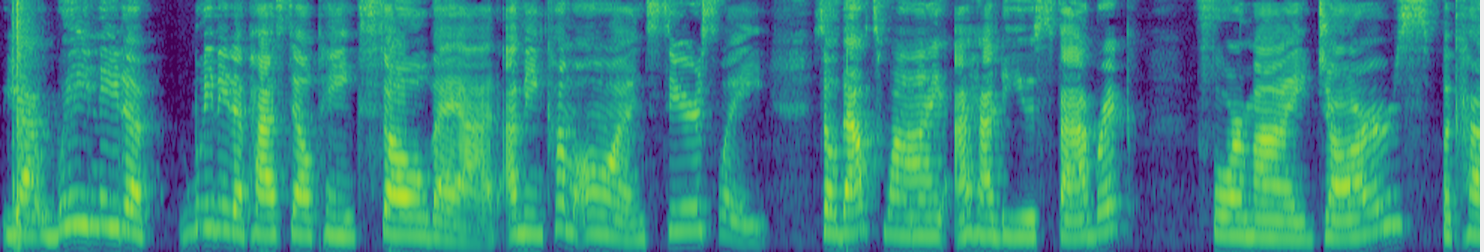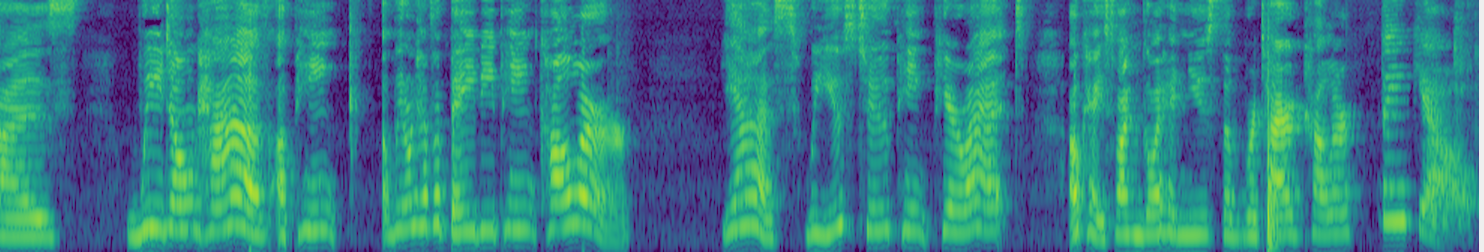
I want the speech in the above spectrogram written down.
yeah, we need a we need a pastel pink so bad. I mean, come on, seriously. So that's why I had to use fabric for my jars because we don't have a pink we don't have a baby pink color. Yes, we used to pink pirouette. Okay, so I can go ahead and use the retired color. Thank y'all.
